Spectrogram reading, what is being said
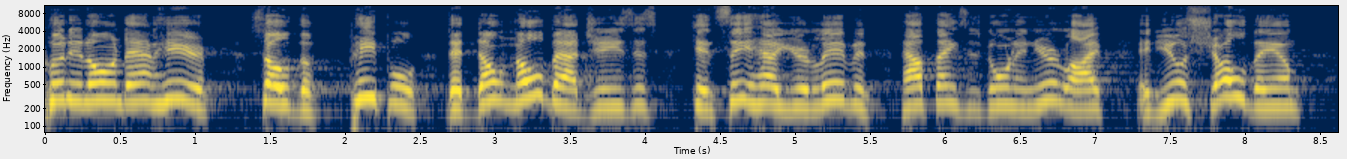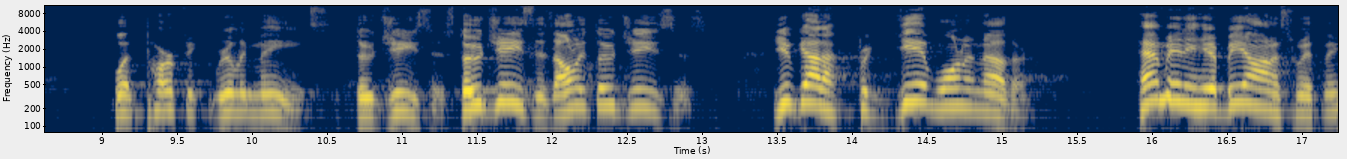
put it on down here so the people that don't know about Jesus can see how you're living, how things is going in your life, and you'll show them what perfect really means through Jesus. Through Jesus, only through Jesus. You've got to forgive one another. How many here, be honest with me,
